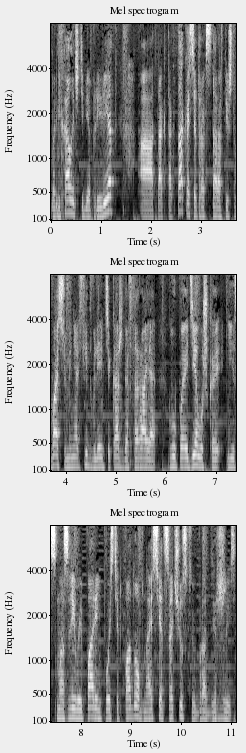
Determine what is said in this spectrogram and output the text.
Борис Михайлович, тебе привет. А так, так, так, Осет Рокстаров пишет, Вась, у меня feed в ленте, каждая вторая глупая девушка и смазливый парень постит подобное. Осет, сочувствую, брат, держись.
